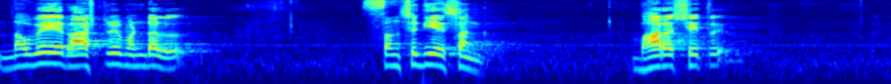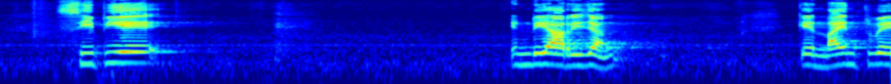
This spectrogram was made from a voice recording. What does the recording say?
नवे राष्ट्रमंडल संसदीय संघ, भारत क्षेत्र सीपीए इंडिया रीजन के नाइन्थवे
